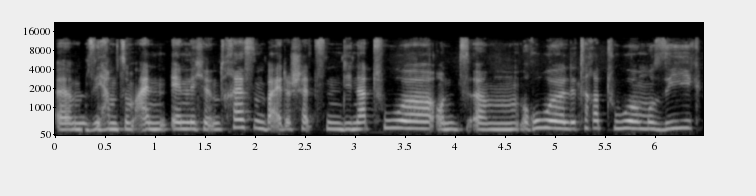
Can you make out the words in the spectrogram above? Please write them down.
Ähm, sie haben zum einen ähnliche Interessen, beide schätzen die Natur und ähm, Ruhe, Literatur, Musik.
